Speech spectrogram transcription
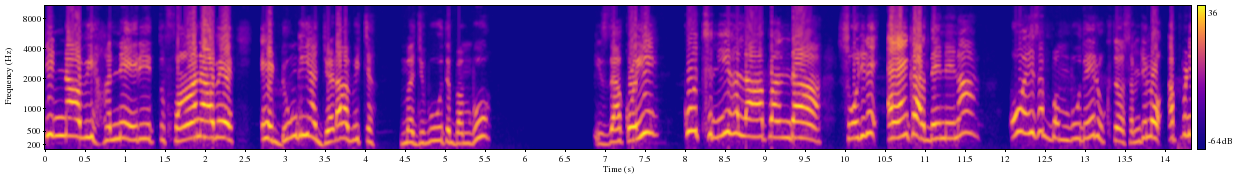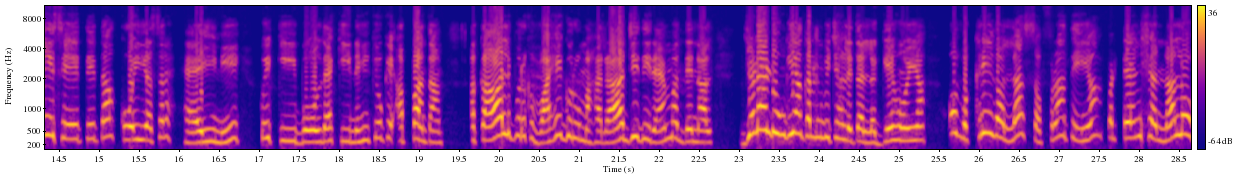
ਕਿੰਨਾ ਵੀ ਹਨੇਰੀ ਤੂਫਾਨ ਆਵੇ, ਇਹ ਡੂੰਘੀਆਂ ਜੜ੍ਹਾਂ ਵਿੱਚ ਮਜ਼ਬੂਤ ਬੰਬੂ। ਇਸ ਦਾ ਕੋਈ ਕੁਛ ਨਹੀਂ ਹਿਲਾ ਪਾਂਦਾ ਸੋ ਜਿਹੜੇ ਐ ਕਰਦੇ ਨੇ ਨਾ, ਉਹ ਇਸ ਬੰਬੂ ਦੇ ਰੁੱਖ ਤੋਂ ਸਮਝ ਲਓ, ਆਪਣੀ ਸਿਹਤ ਤੇ ਤਾਂ ਕੋਈ ਅਸਰ ਹੈ ਹੀ ਨਹੀਂ। ਕੋਈ ਕੀ ਬੋਲਦਾ, ਕੀ ਨਹੀਂ, ਕਿਉਂਕਿ ਆਪਾਂ ਤਾਂ ਅਕਾਲ ਪੁਰਖ ਵਾਹਿਗੁਰੂ ਮਹਾਰਾਜ ਜੀ ਦੀ ਰਹਿਮਤ ਦੇ ਨਾਲ ਜੜ੍ਹਾਂ ਡੂੰਘੀਆਂ ਕਰਨ ਵਿੱਚ ਹਲੇ ਤਾਂ ਲੱਗੇ ਹੋਏ ਆ। ਉਹ ਵੱਖਰੀ ਗੱਲ ਆ, ਸਫਰਾਂ ਤੇ ਆ, ਪਰ ਟੈਨਸ਼ਨ ਨਾ ਲਓ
